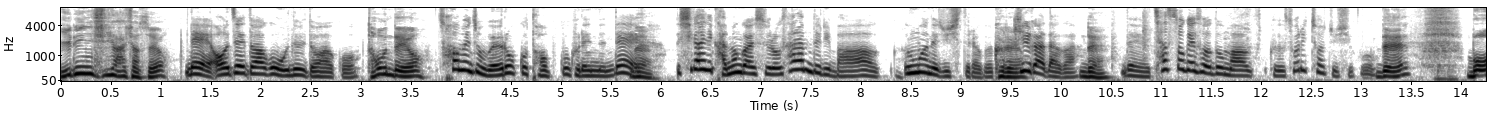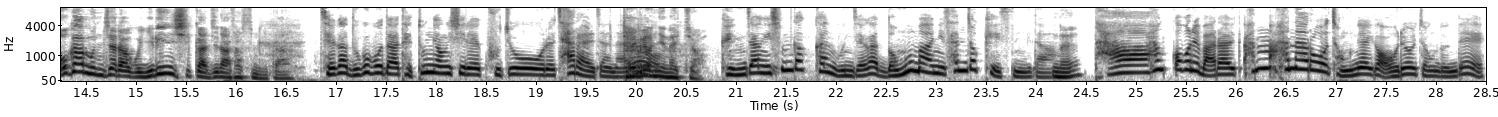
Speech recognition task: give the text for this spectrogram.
1인 시위하셨어요? 네, 어제도 하고 오늘도 하고. 더운데요? 처음엔 좀 외롭고 덥고 그랬는데 네. 시간이 가면 갈수록 사람들이 막 응원해 주시더라고요. 그래요? 길 가다가. 네. 네, 차 속에서도 막 그 소리쳐 주시고. 네. 뭐가 문제라고 1인 시까지 나섰습니까? 제가 누구보다 대통령실의 구조를 잘 알잖아요. 대변인 했죠. 굉장히 심각한 문제가 너무 많이 산적해 있습니다. 네. 다 한꺼번에 말할 한, 하나로 정리하기가 어려울 정도인데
